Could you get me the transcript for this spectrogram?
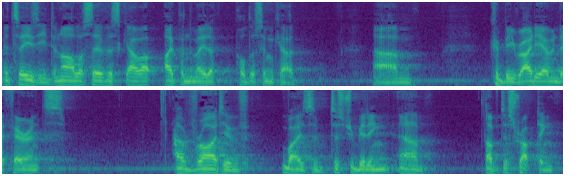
it's easy. Denial of service, go up, open the meter, pull the SIM card. Um, could be radio interference, a variety of ways of distributing, uh, of disrupting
